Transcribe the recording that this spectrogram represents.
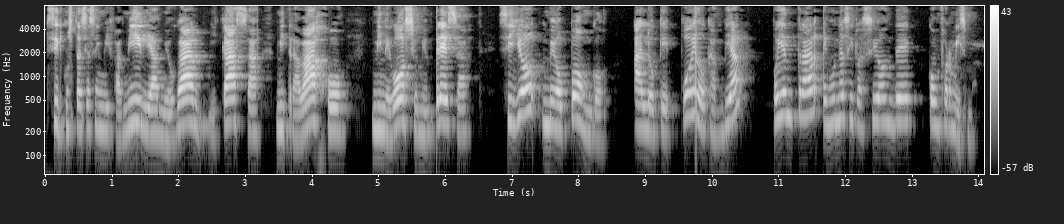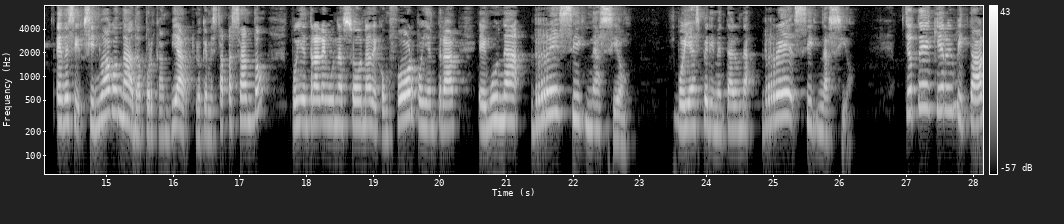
Circunstancias en mi familia, mi hogar, mi casa, mi trabajo, mi negocio, mi empresa. Si yo me opongo a lo que puedo cambiar, voy a entrar en una situación de conformismo. Es decir, si no hago nada por cambiar lo que me está pasando, voy a entrar en una zona de confort, voy a entrar en una resignación. Voy a experimentar una resignación. Yo te quiero invitar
